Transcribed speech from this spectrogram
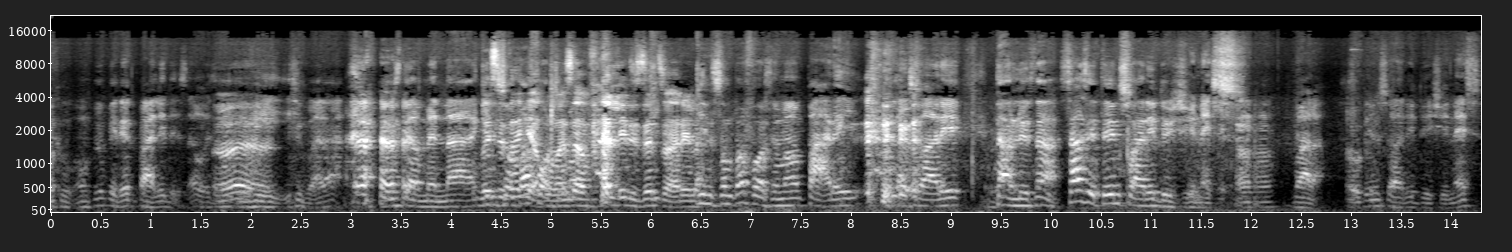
On peut peut-être parler de ça aussi. Oui, voilà. Jusqu'à maintenant. qui Mais ne c'est sont toi pas qui commencé forcément- à parler de cette soirée-là. qui ne sont pas forcément pareils que la soirée dans le temps. Ça, c'était une soirée de jeunesse. Mhm. Voilà. C'était une soirée de jeunesse.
